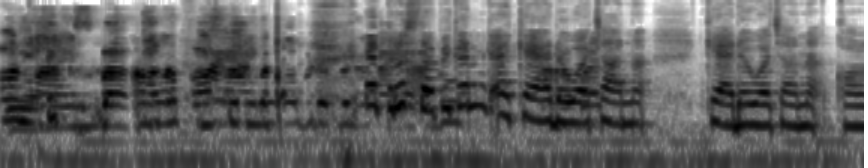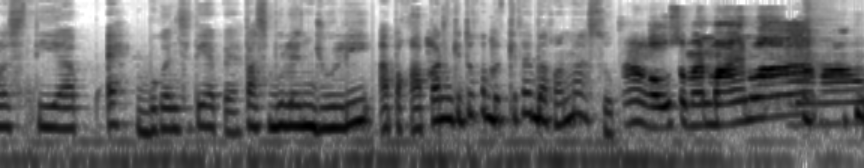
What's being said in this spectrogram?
Online. Fix banget online. Gue bener-bener Eh terus tapi kan kayak, kayak ada wacana, kayak ada wacana kalau setiap eh bukan setiap ya, pas bulan Juli apa kapan gitu kan kita bakal masuk. Ah nggak usah main-main lah. mau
